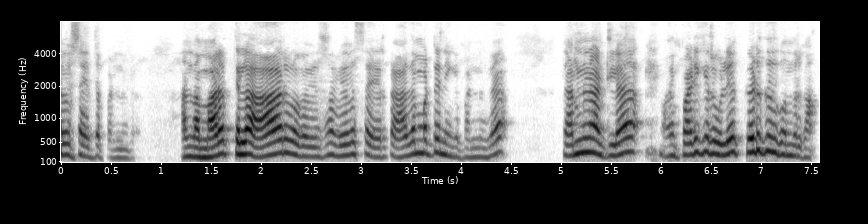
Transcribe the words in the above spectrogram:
விவசாயத்தை பண்ணுங்கள் அந்த மரத்தில் ஆறு வகை விவசாயம் விவசாயம் இருக்குது அதை மட்டும் நீங்கள் பண்ணுங்கள் தமிழ்நாட்டில் அவன் படிக்கிற வழியே கெடுக்கிறதுக்கு வந்திருக்கான்.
